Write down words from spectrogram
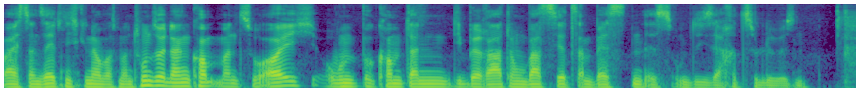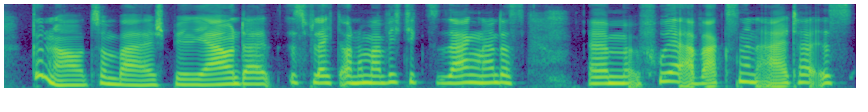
weiß dann selbst nicht genau, was man tun soll, dann kommt man zu euch und bekommt dann die Beratung, was jetzt am besten ist, um die Sache zu lösen. Genau, zum Beispiel, ja. Und da ist vielleicht auch nochmal wichtig zu sagen, ne, dass ähm, früher Erwachsenenalter ist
